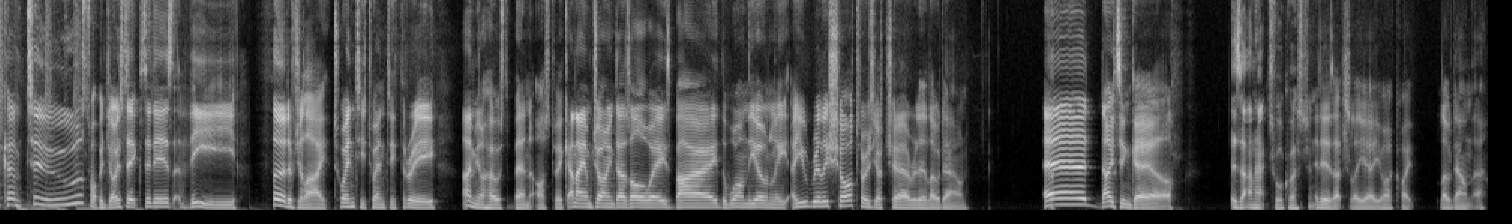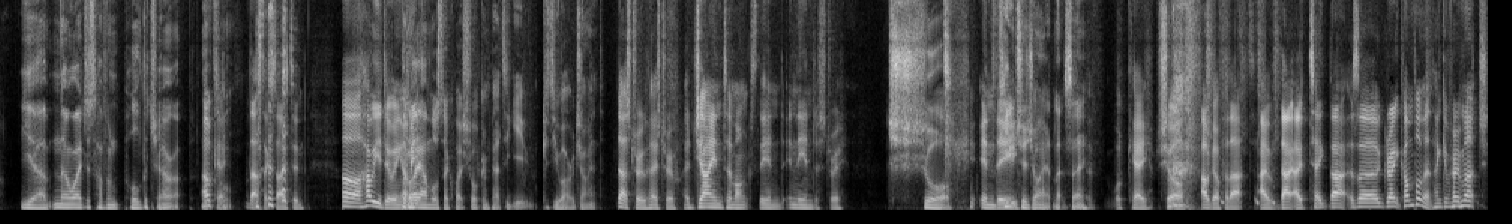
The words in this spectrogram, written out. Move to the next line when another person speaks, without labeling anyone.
welcome to Swapping Joysticks. It is the 3rd of July, 2023. I'm your host, Ben Ostwick, and I am joined as always by the one, the only. Are you really short or is your chair really low down? Ed Nightingale.
Is that an actual question?
It is actually, yeah, you are quite low down there.
Yeah, no, I just haven't pulled the chair up. that's
okay,
all.
that's exciting. oh, how are you doing?
But
I
I, am also quite short compared to you because you are a giant.
That's true. That's true. A giant amongst the in, in the industry.
Sure.
In the
Future giant, let's say.
Okay, sure. I'll go for that. I that, I take that as a great compliment. Thank you very much.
